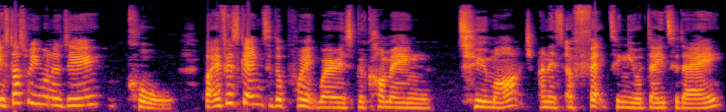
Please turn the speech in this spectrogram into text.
if that's what you want to do, cool. But if it's getting to the point where it's becoming too much and it's affecting your day to day,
